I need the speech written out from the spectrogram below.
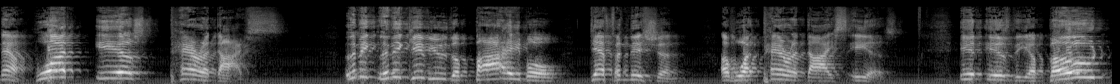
Now, what is paradise? Let me, let me give you the Bible definition of what paradise is. It is the abode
